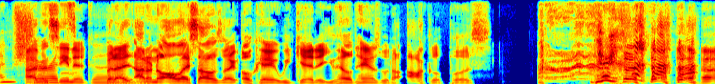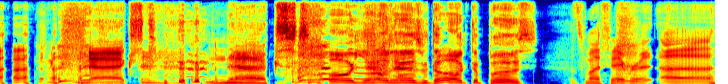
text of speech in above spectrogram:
I'm sure I haven't it's seen it, good. but I, I don't know. All I saw was like, okay, we get it. You held hands with an octopus. Next. Next. oh, you held hands with the octopus. That's my favorite uh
